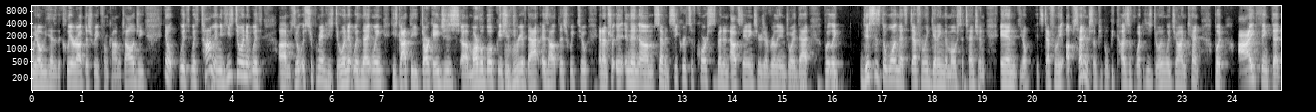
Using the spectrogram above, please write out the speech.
we know he has the clear out this week from Comixology. You know, with with Tom, I mean, he's doing it with um, he's doing it with Superman. He's doing it with Nightwing. He's got the Dark Ages uh, Marvel book. Issue mm-hmm. three of that is out this week too. And I'm sure. And then um, Seven Secrets, of course, has been an outstanding series. I've really enjoyed that. But like this is the one that's definitely getting the most attention and you know it's definitely upsetting some people because of what he's doing with Jon Kent but I think that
